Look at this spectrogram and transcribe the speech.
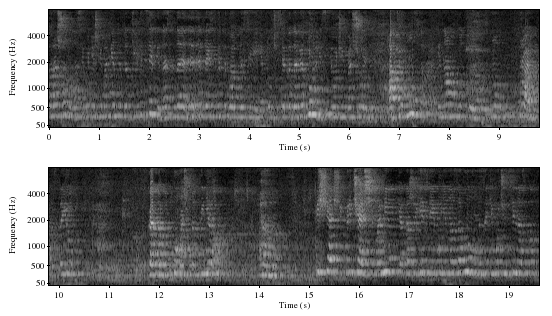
хорошо, но на сегодняшний момент этот дефицит, и нас- на- э, это испытывают население, в том числе, когда вернулись, и очень большой объем мусора, и нам вот, э, ну, крайне достает какая-то вот помощь контейнерам. пищащий, кричащий момент, я даже если его не назову, мы с этим очень сильно стол-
